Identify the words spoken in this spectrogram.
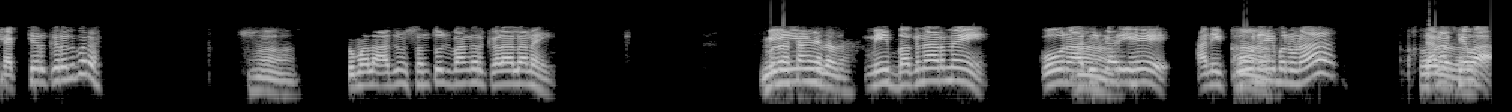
फ्रॅक्चर करेल बरं. हां. तुम्हाला अजून संतोष बांगर कळाला नाही. सांगा मी दादा. मी बघणार नाही. कोण हा. अधिकारी हे आणि कोण हा. आहे म्हणून हा? हो ध्यानात दादा. ठेवा.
